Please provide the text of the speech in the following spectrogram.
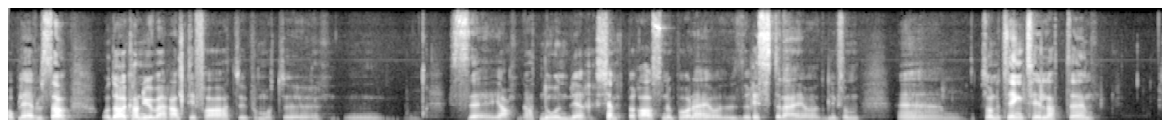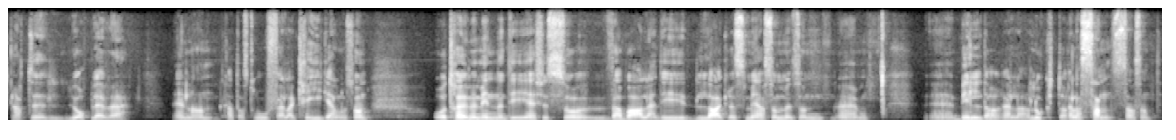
opplevelser. Og da kan det jo være alt ifra at du på en måte mm, ja, at noen blir kjemperasende på deg og rister deg og liksom eh, Sånne ting til at, eh, at du opplever en eller annen katastrofe eller krig eller noe sånt. Og traumeminnene de er ikke så verbale. De lagres mer som sånn eh, eh, bilder eller lukter eller sanser. Sant?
